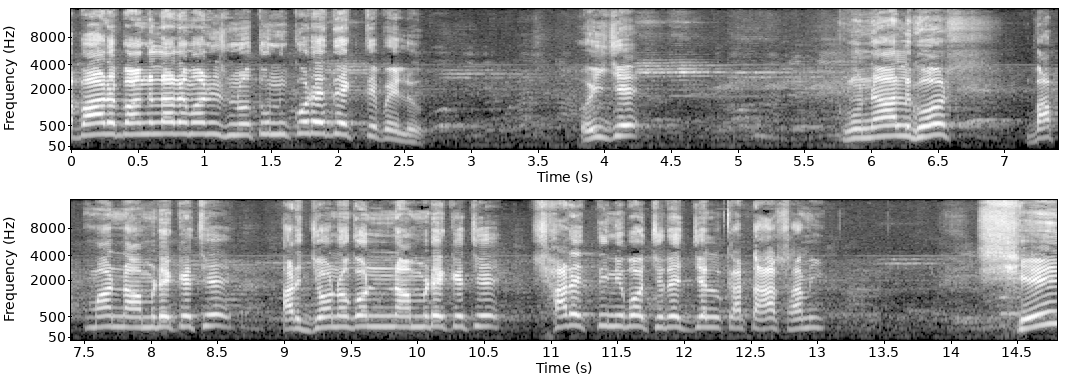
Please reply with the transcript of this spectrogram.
আবার বাংলার মানুষ নতুন করে দেখতে পেল। ওই যে কুণাল ঘোষ বাপমা নাম রেখেছে আর জনগণ নাম রেখেছে সাড়ে তিন বছরের জেল কাটা আসামি। সেই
